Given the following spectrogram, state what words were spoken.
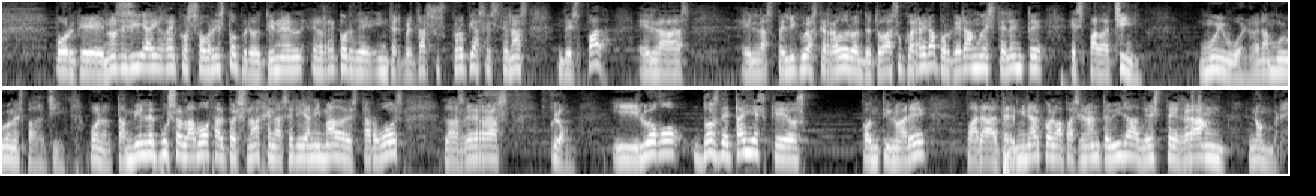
Porque no sé si hay récords sobre esto, pero tiene el, el récord de interpretar sus propias escenas de espada en las, en las películas que rodó durante toda su carrera porque era un excelente espadachín. Muy bueno, era muy buen espadachín. Bueno, también le puso la voz al personaje en la serie animada de Star Wars, Las Guerras Clon. Y luego dos detalles que os continuaré para terminar con la apasionante vida de este gran nombre.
